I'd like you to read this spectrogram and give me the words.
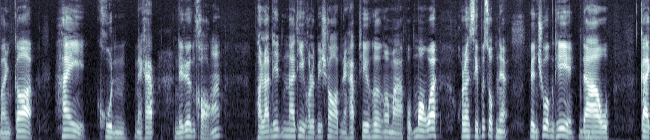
มันก็ให้ คุณนะครับในเรื่องของภาระที่หน้าที่ความรับผิดชอบนะครับที่เพิ่มเข้ามา ผมมองว่าคนราศีพฤษภเนี่ยเป็นช่วงที่ดาวการ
